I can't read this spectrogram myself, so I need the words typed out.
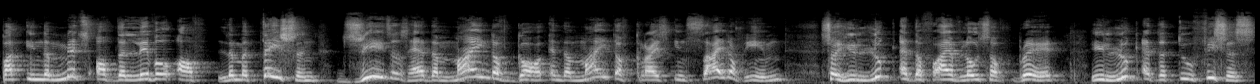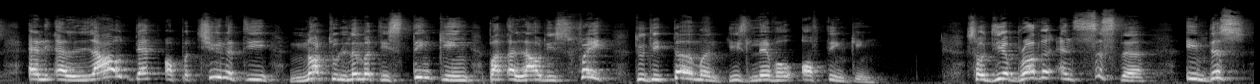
But in the midst of the level of limitation, Jesus had the mind of God and the mind of Christ inside of him. So he looked at the five loaves of bread, he looked at the two fishes, and allowed that opportunity not to limit his thinking, but allowed his faith to determine his level of thinking. So, dear brother and sister, in this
